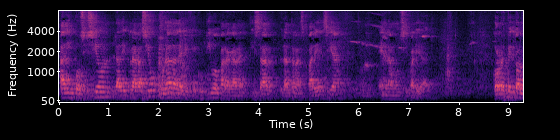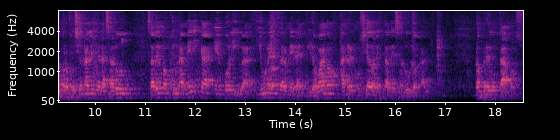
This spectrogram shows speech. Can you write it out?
a disposición la declaración jurada del Ejecutivo para garantizar la transparencia en la municipalidad. Con respecto a los profesionales de la salud, Sabemos que una médica en Bolívar y una enfermera en Pirobano han renunciado al estado de salud local. Nos preguntamos,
